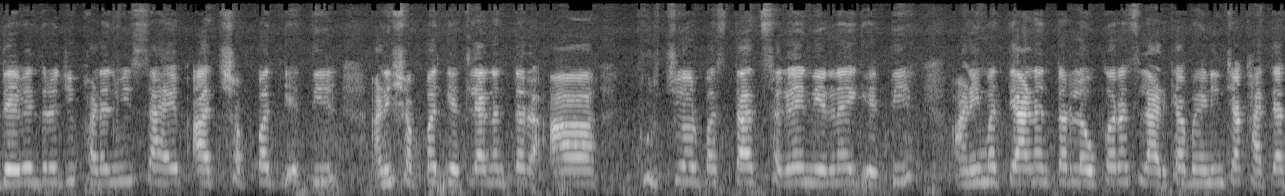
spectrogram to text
देवेंद्रजी फडणवीस साहेब आज शपथ घेतील. आणि शपथ घेतल्यानंतर आ, खुर्चीवर बसतात सगळे निर्णय घेतील आणि मग त्यानंतर लवकरच लाडक्या बहिणींच्या खात्यात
